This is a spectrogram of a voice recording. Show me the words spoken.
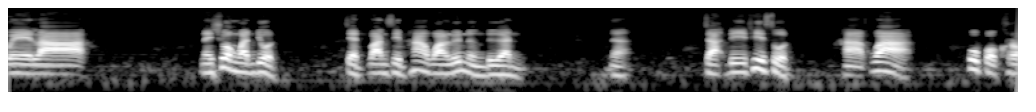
เวลาในช่วงวันหยุด 7 วัน 15 วันหรือ 1 เดือนนะจะดีที่สุดหากว่าผู้ปกคร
